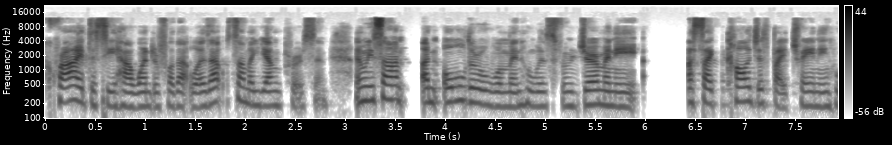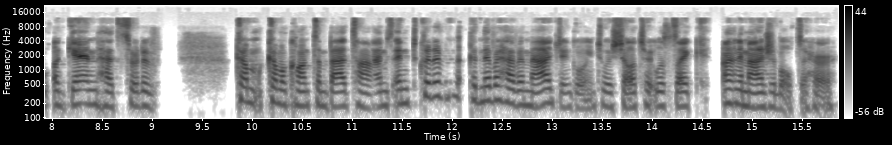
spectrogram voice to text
cry to see how wonderful that was. That was from a young person. And we saw an, an older woman who was from Germany, a psychologist by training, who again had sort of come come upon some bad times and could have could never have imagined going to a shelter. It was like unimaginable to her.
